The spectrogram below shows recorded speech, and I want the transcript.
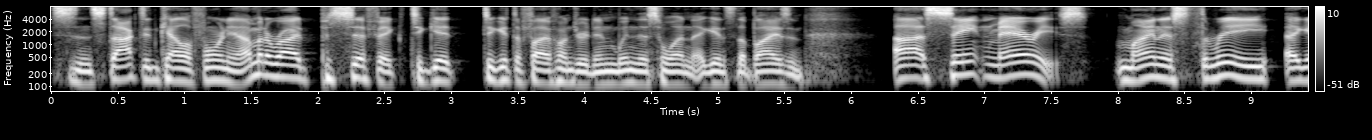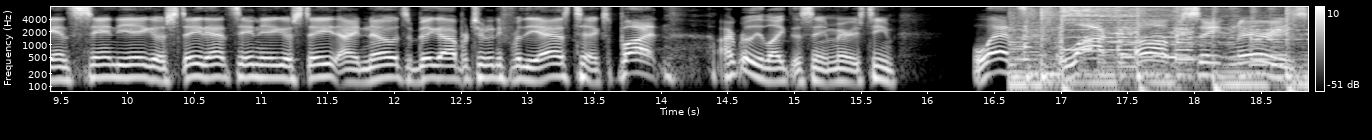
This is in Stockton, California. I'm going to ride Pacific to get to get to 500 and win this one against the Bison. Uh, St. Mary's minus three against San Diego State at San Diego State. I know it's a big opportunity for the Aztecs, but I really like the St. Mary's team. Let's lock up St. Mary's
